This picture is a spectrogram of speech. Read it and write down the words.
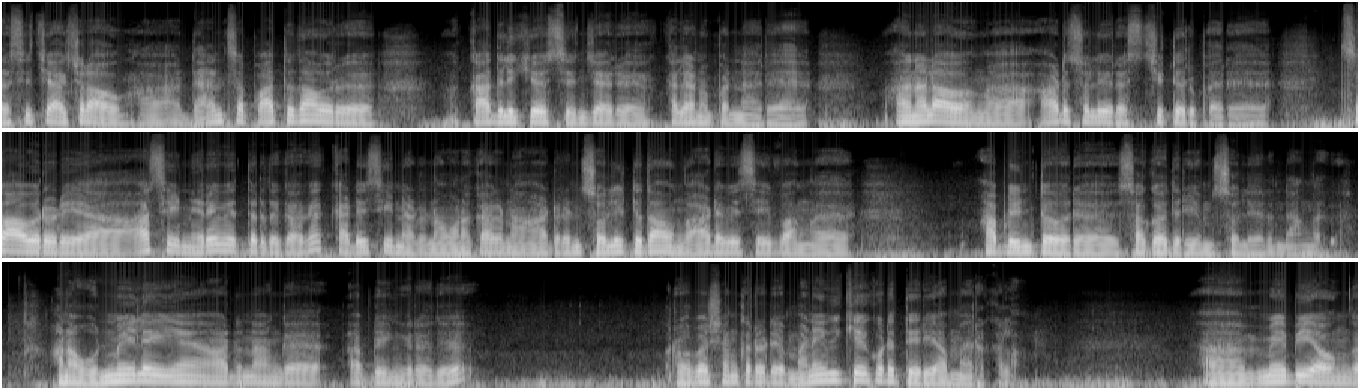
ரசித்து ஆக்சுவலாக அவங்க டான்ஸை பார்த்து தான் அவர் காதலிக்கோ செஞ்சார் கல்யாணம் பண்ணார். அதனால் அவங்க ஆட சொல்லி ரசிச்சுட்டு இருப்பார். ஸோ அவருடைய ஆசையை நிறைவேற்றுறதுக்காக கடைசி நடனம் உனக்காக நான் ஆடுறேன்னு சொல்லிட்டு தான் அவங்க ஆடவே செய்வாங்க அப்படின்ட்டு ஒரு சகோதரியும் சொல்லியிருந்தாங்க. ஆனால் உண்மையிலே ஏன் ஆடினாங்க அப்படிங்கிறது ரோபசங்கருடைய மனைவிக்கே கூட தெரியாமல் இருக்கலாம். மேபி அவங்க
